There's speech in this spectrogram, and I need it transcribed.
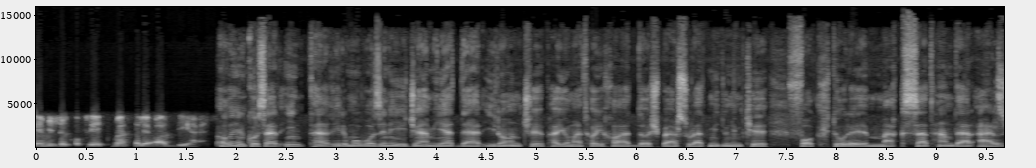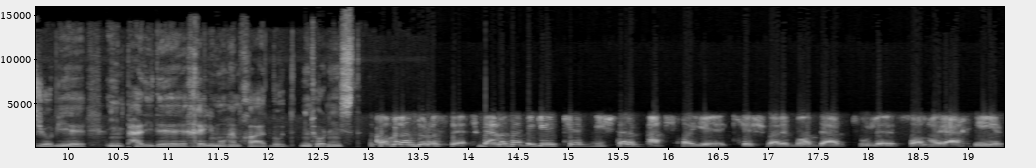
نمیشه گفت یک مسئله عادی هست. آقای کوسر این تغییر موازنه جمعیت در ایران چه پیامدهایی خواهد داشت؟ بر صورت می‌دونیم که فاکتور مقصد هم در ارزیابی این پدیده خیلی مهم خواهد بود. اینطور نیست؟ کاملا درسته. در نظر بگیرید که بیشتر بخشهای کشور ما در طول سالهای اخیر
